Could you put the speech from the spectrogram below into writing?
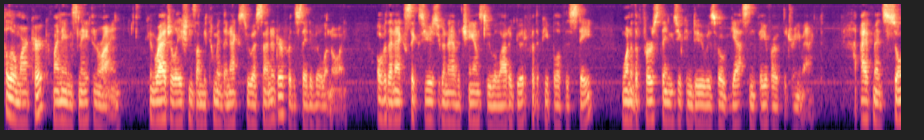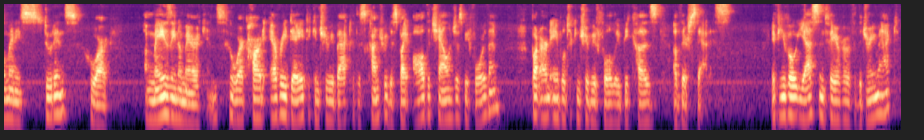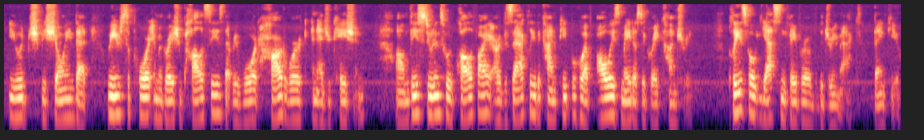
Hello, Mark Kirk. My name is Nathan Ryan. Congratulations on becoming the next U.S. Senator for the state of Illinois. Over the next six years, you're going to have a chance to do a lot of good for the people of the state. One of the first things you can do is vote yes in favor of the DREAM Act. I've met so many students who are amazing Americans who work hard every day to contribute back to this country despite all the challenges before them, but aren't able to contribute fully because of their status. If you vote yes in favor of the DREAM Act, you would be showing that we support immigration policies that reward hard work and education. Um, these students who would qualify are exactly the kind of people who have always made us a great country. Please vote yes in favor of the DREAM Act. Thank you.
